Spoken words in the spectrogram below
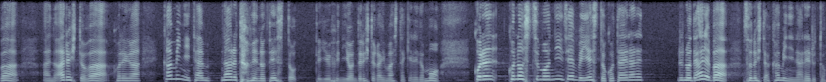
はあのある人はこれが神にたなるためのテストっていうふうに呼んでる人がいましたけれどもこれこの質問に全部イエスと答えられるのであれば、その人は神になれると。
